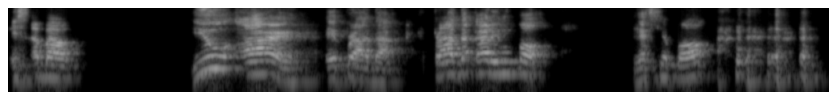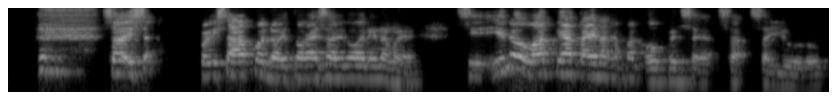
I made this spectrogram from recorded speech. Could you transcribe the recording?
is about you are a product. Product ka rin po. Gets niyo po? so, isa, for example, no, ito kaya sabi ko kanina mo eh. Si, you know what? Kaya tayo nakapag-open sa, sa, sa Europe.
